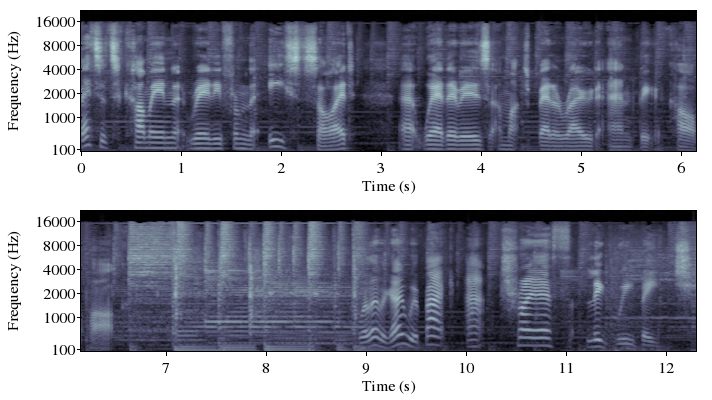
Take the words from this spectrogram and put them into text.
better to come in really from the east side, uh, where there is a much better road and bigger car park. Well, there we go, we're back at Traeth Lligwy Beach.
